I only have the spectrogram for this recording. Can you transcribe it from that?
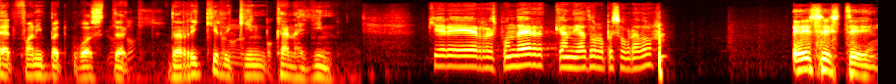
that funny but was the the ricky riquín canallín ¿Quiere responder, candidato López Obrador? Es este.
